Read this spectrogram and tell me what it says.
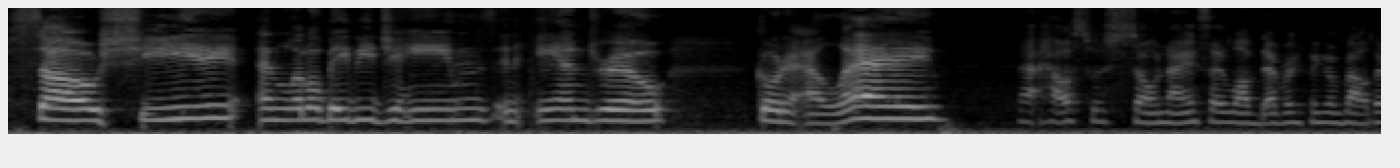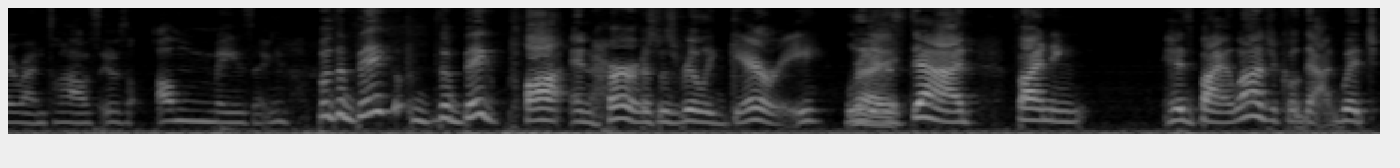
so she and little baby James and Andrew go to LA. That house was so nice. I loved everything about their rental house. It was amazing. But the big the big plot in hers was really Gary, Leah's dad, finding his biological dad, which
